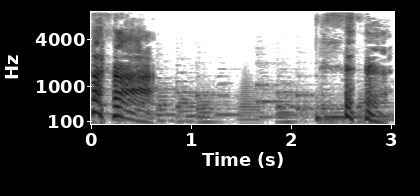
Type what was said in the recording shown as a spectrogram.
Ha ha!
